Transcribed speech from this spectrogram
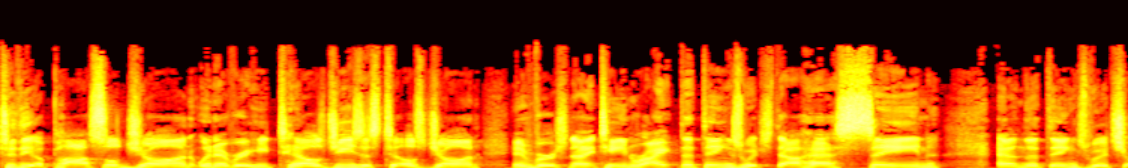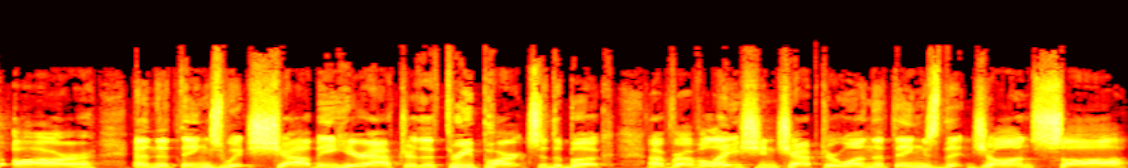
to the apostle John whenever he tells Jesus tells John in verse 19, write the things which thou hast seen and the things which are and the things which shall be hereafter. The three parts of the book of Revelation. Chapter 1, the things that John saw,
